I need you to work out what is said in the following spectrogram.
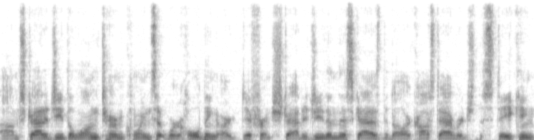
um, strategy. The long term coins that we're holding are different strategy than this, guys. The dollar cost average, the staking.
